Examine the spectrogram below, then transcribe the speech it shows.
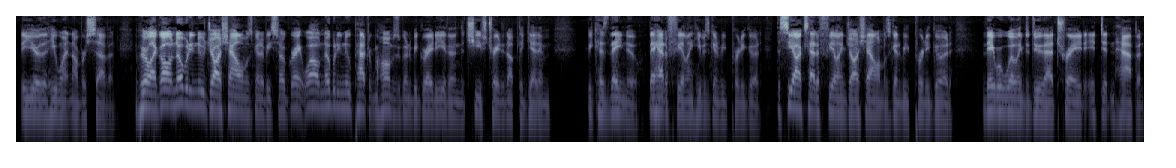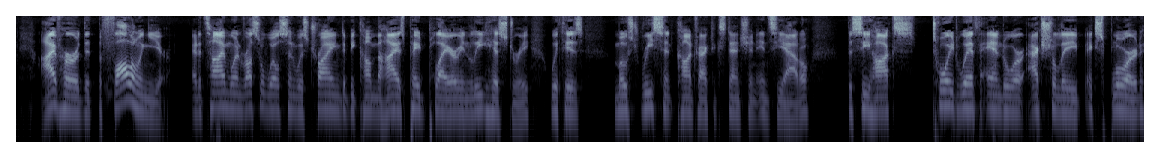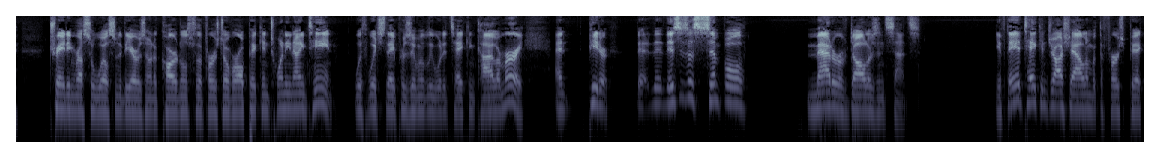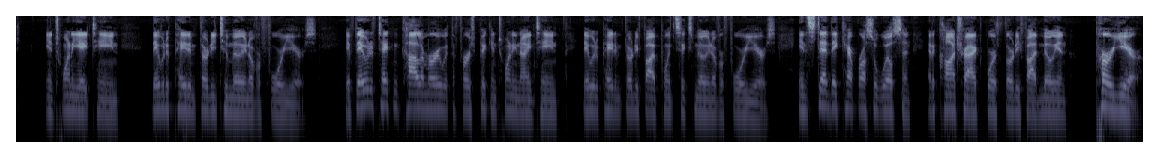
The year that he went number seven. And people are like, oh, nobody knew Josh Allen was going to be so great. Well, nobody knew Patrick Mahomes was going to be great either, and the Chiefs traded up to get him because they knew. They had a feeling he was going to be pretty good. The Seahawks had a feeling Josh Allen was going to be pretty good. They were willing to do that trade. It didn't happen. I've heard that the following year, at a time when Russell Wilson was trying to become the highest paid player in league history with his most recent contract extension in Seattle, the Seahawks toyed with and or actually explored trading Russell Wilson to the Arizona Cardinals for the first overall pick in 2019, with which they presumably would have taken Kyler Murray. And Peter, th- th- this is a simple matter of dollars and cents. If they had taken Josh Allen with the first pick in 2018, they would have paid him 32 million over 4 years. If they would have taken Kyler Murray with the first pick in 2019, they would have paid him 35.6 million over 4 years. Instead, they kept Russell Wilson at a contract worth 35 million per year.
